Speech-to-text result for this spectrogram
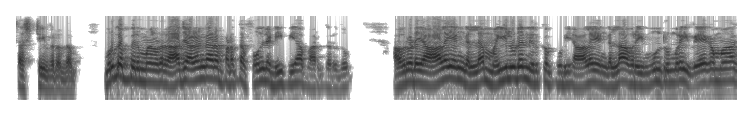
சஷ்டி விரதம். முருகப்பெருமானோட ராஜ அலங்கார படத்தை போன்ல டிபியா பார்க்கிறதும் அவருடைய ஆலயங்கள்ல மயிலுடன் இருக்கக்கூடிய ஆலயங்கள்ல அவரை மூன்று முறை வேகமாக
